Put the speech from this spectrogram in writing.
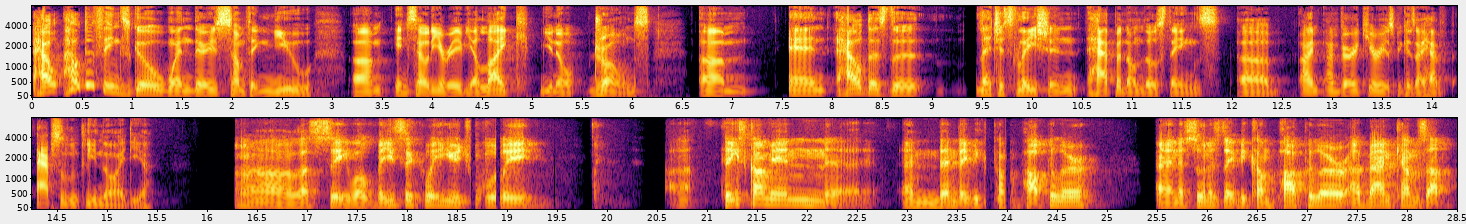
how how do things go when there is something new um, in Saudi Arabia, like you know drones? Um, and how does the legislation happen on those things? Uh, I'm I'm very curious because I have absolutely no idea. Uh, let's see. Well, basically, usually uh, things come in uh, and then they become popular. And as soon as they become popular, a ban comes up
